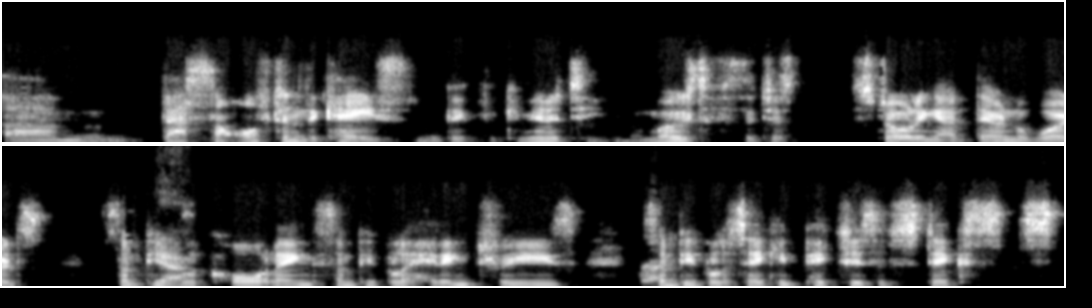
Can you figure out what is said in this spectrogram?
um, that's not often the case in the Bigfoot community. Most of us are just strolling out there in the woods. Some people yeah. are calling, some people are hitting trees, right. some people are taking pictures of sticks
